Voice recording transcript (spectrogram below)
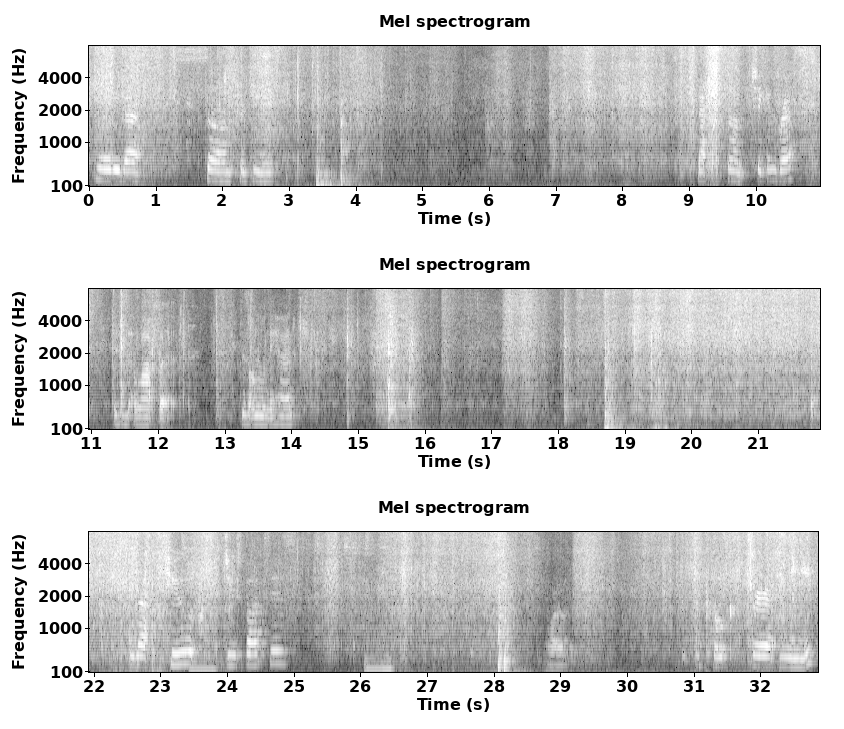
Here we got some tortillas. Got some chicken breast. This is a lot, but this is the only one they had. We got two juice boxes. A Coke for me.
